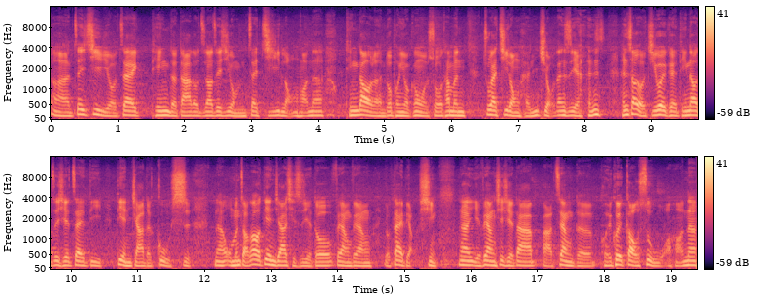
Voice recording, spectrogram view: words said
呃，这一季有在听的，大家都知道，这一季我们在基隆哈，那听到了很多朋友跟我说，他们住在基隆很久，但是也很 很少有机会可以听到这些在地店家的故事。那我们找到的店家其实也都非常非常有代表性，那也非常谢谢大家把这样的回馈告诉我哈。那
